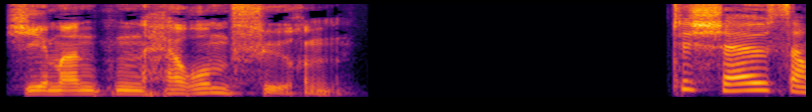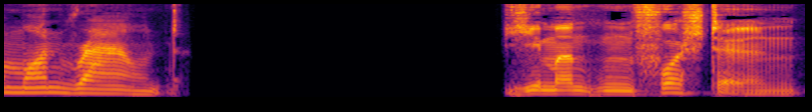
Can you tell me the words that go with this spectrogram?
Jemanden herumführen. To show someone round. Jemanden vorstellen.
